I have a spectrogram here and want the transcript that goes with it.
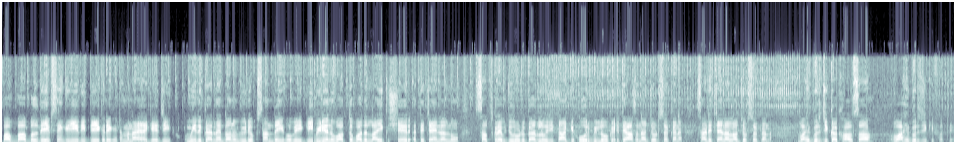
ਬਾਬਾ ਬਲਦੇਵ ਸਿੰਘ ਜੀ ਦੀ ਦੇਖਰੇਖ ਹੇਠ ਮਨਾਇਆ ਗਿਆ ਜੀ। ਉਮੀਦ ਕਰਦੇ ਹਾਂ ਤੁਹਾਨੂੰ ਵੀਡੀਓ ਪਸੰਦ ਆਈ ਹੋਵੇਗੀ। ਵੀਡੀਓ ਨੂੰ ਵੱਧ ਤੋਂ ਵੱਧ ਲਾਈਕ, ਸ਼ੇਅਰ ਅਤੇ ਚੈਨਲ ਨੂੰ ਸਬਸਕ੍ਰਾਈਬ ਜ਼ਰੂਰ ਕਰ ਲਓ ਜੀ ਤਾਂ ਕਿ ਹੋਰ ਵੀ ਲੋਕ ਇਤਿਹਾਸ ਨਾਲ ਜੁੜ ਸਕਣ, ਸਾਡੇ ਚੈਨਲ ਨਾਲ ਜੁੜ ਸਕਣ। ਵਾਹਿਗੁਰੂ ਜੀ ਕਾ ਖਾਲਸਾ, ਵਾਹਿਗੁਰੂ ਜੀ ਕੀ ਫਤਿਹ।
